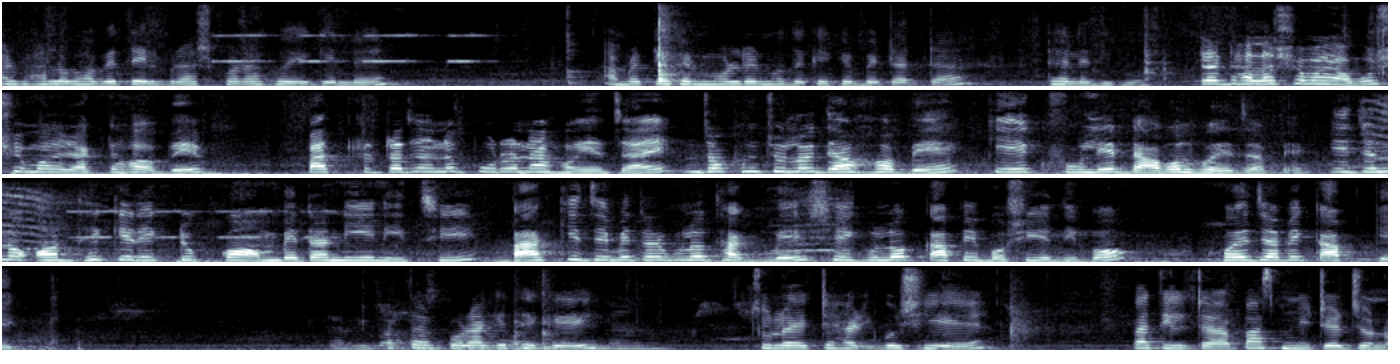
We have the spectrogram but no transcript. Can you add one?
আর ভালোভাবে তেল ব্রাশ করা হয়ে গেলে আমরা কেকের মোল্ডের মধ্যে কেকের বেটারটা ঢেলে দিব। এটা ঢালার সময় অবশ্যই মনে রাখতে হবে, পাত্রটা যেন পুরো না হয়ে যায়। যখন চুলোয় দেওয়া হবে, কেক ফুলে ডাবল হয়ে যাবে। এই জন্য অর্ধেকের একটু কম বেটার নিয়ে নিচ্ছি। বাকি যে বেটারগুলো থাকবে, সেগুলো কাপে বসিয়ে দিব। হয়ে যাবে কাপ কেক তারপর আগে থেকেই চুলায় একটা হাঁড়ি বসিয়ে পাতিলটা পাঁচ মিনিটের জন্য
